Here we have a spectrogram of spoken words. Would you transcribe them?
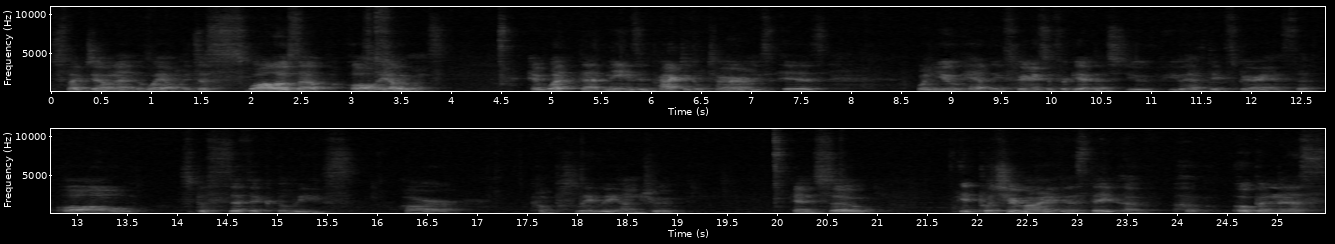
just like Jonah and the whale, it just swallows up all the other ones. And what that means in practical terms is when you have the experience of forgiveness, you, you have the experience that all specific beliefs are completely untrue. And so it puts your mind in a state of, of openness,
